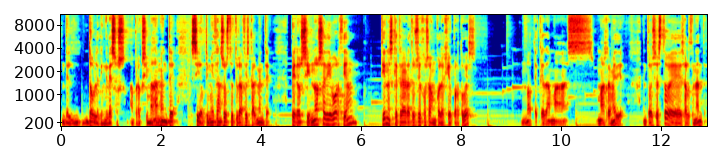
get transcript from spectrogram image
del doble de ingresos aproximadamente si optimizan su estructura fiscalmente. Pero si no se divorcian, tienes que traer a tus hijos a un colegio portugués. No te queda más, más remedio. Entonces esto es alucinante.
